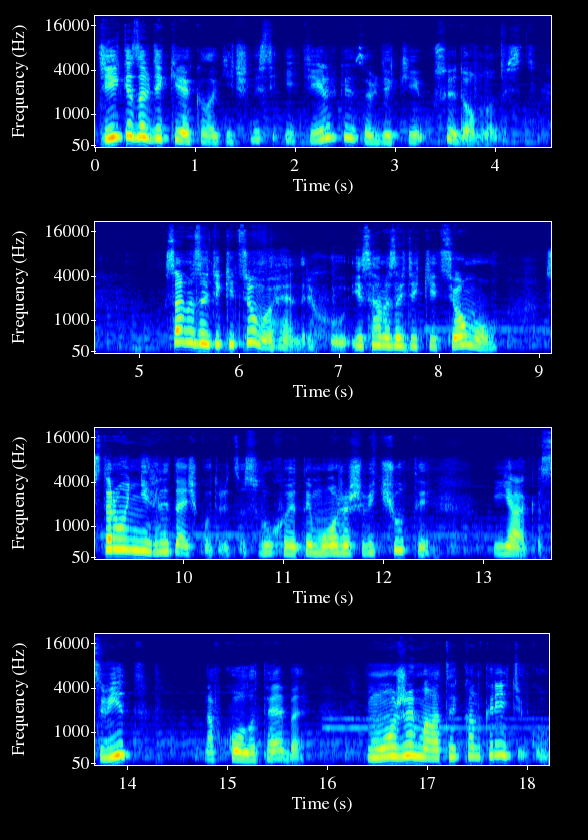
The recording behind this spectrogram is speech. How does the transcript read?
Тільки завдяки екологічності і тільки завдяки усвідомленості. Саме завдяки цьому Генріху, і саме завдяки цьому сторонній глядач, котрий це слухає, ти можеш відчути, як світ навколо тебе може мати конкретику.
